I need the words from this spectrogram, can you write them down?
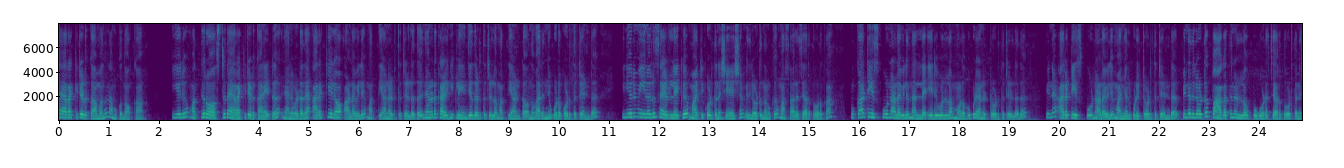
തയ്യാറാക്കിയിട്ട് എടുക്കാമെന്ന് നമുക്ക് നോക്കാം. ഈ ഒരു മത്തി റോസ്റ്റ് തയ്യാറാക്കിയിട്ട് എടുക്കാനായിട്ട് ഞാനിവിടെ അര കിലോ അളവിൽ മത്തിയാണ് എടുത്തിട്ടുള്ളത്. ഞാനിവിടെ കഴുകി ക്ലീൻ ചെയ്ത് എടുത്തിട്ടുള്ള മത്തിയാണ് കേട്ടോ ഒന്ന് വരഞ്ഞു കൂടെ കൊടുത്തിട്ടുണ്ട്. ഇനി ഒരു മീനൊരു സൈഡിലേക്ക് മാറ്റി കൊടുത്തതിന് ശേഷം ഇതിലോട്ട് നമുക്ക് മസാല ചേർത്ത് കൊടുക്കാം. മുക്കാൽ ടീസ്പൂൺ അളവിൽ നല്ല എരിവുള്ള മുളക് പൊടിയാണ് ഇട്ട് കൊടുത്തിട്ടുള്ളത്. പിന്നെ അര ടീസ്പൂൺ അളവിൽ മഞ്ഞൾപ്പൊടി ഇട്ട് കൊടുത്തിട്ടുണ്ട്. പിന്നെ ഇതിലോട്ട് പാകത്തിനുള്ള ഉപ്പ് കൂടെ ചേർത്ത് കൊടുത്തതിന്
